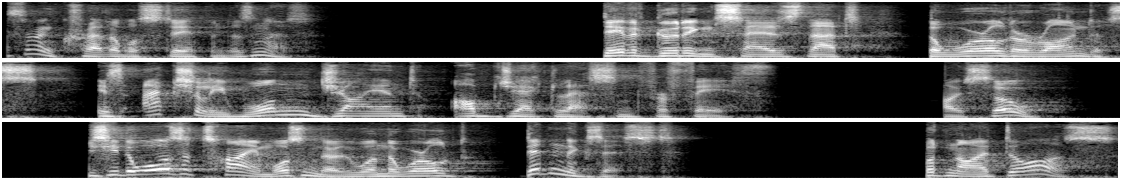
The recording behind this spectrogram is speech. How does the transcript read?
That's an incredible statement, isn't it? David Gooding says that the world around us is actually one giant object lesson for faith. How so? You see, there was a time, wasn't there, when the world didn't exist. But now it does.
